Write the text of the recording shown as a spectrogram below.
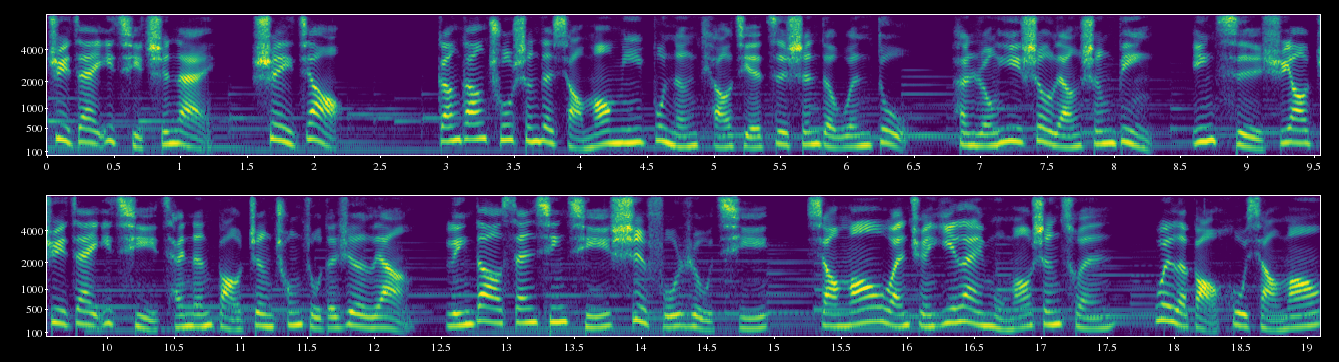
聚在一起吃奶、睡觉。刚刚出生的小猫咪不能调节自身的温度，很容易受凉生病。因此，需要聚在一起才能保证充足的热量。零到三星期是哺乳期，小猫完全依赖母猫生存。为了保护小猫，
